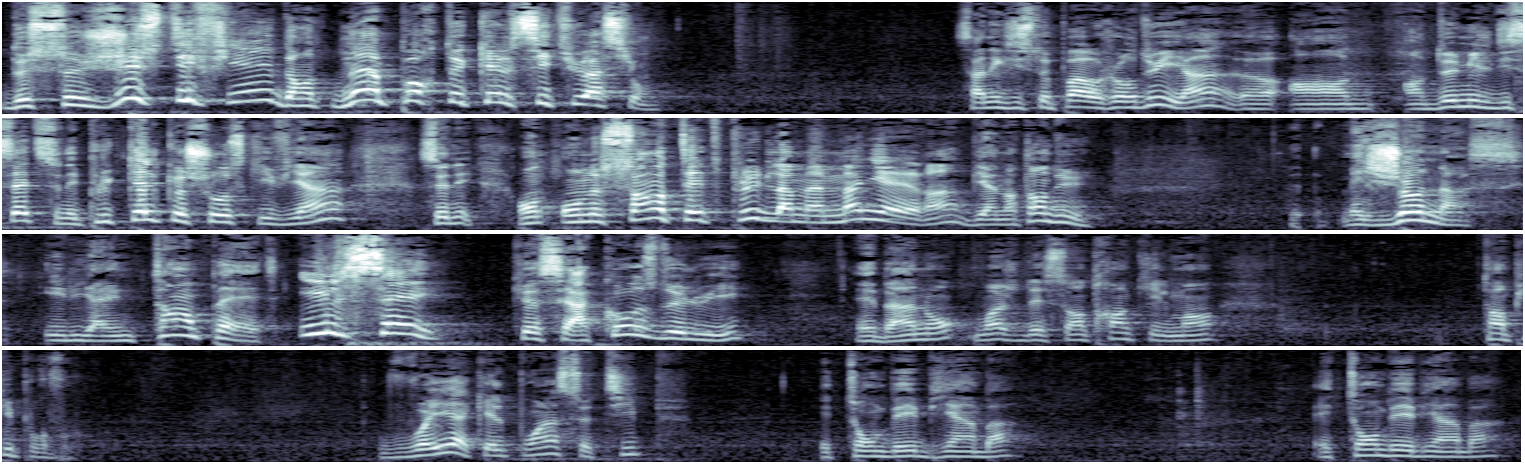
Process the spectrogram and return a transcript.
de se justifier dans n'importe quelle situation. Ça n'existe pas aujourd'hui. Hein. Euh, en, en, 2017, ce n'est plus quelque chose qui vient. On, on, ne s'entête plus de la même manière, hein, bien entendu. Mais Jonas, il y a une tempête. Il sait que c'est à cause de lui eh bien non, moi je descends tranquillement. Tant pis pour vous. Vous voyez à quel point ce type est tombé bien bas? Est tombé bien bas.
